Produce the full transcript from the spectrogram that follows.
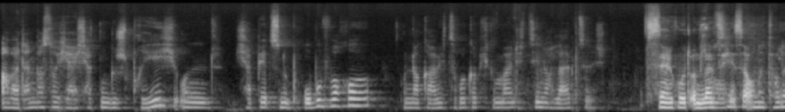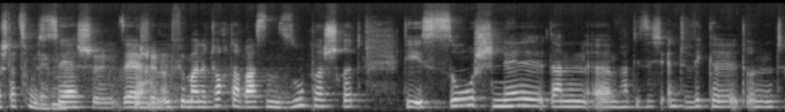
Aber dann war es so, ja, ich hatte ein Gespräch und ich habe jetzt eine Probewoche und dann kam ich zurück, habe ich gemeint, ich ziehe nach Leipzig. Sehr gut. Und Leipzig ist ja auch eine tolle Stadt zum Leben. Sehr schön, sehr schön. Und für meine Tochter war es ein super Schritt. Die ist so schnell, dann ähm, hat die sich entwickelt und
